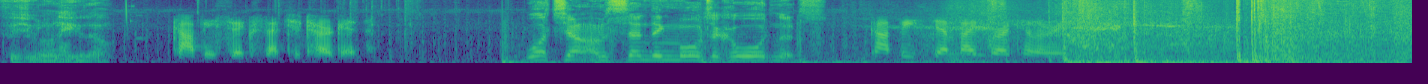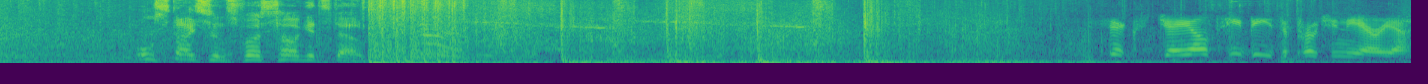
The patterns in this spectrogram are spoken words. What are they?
Visual on helo. Copy, Six. That's your target. Watch out, I'm sending mortar coordinates. Copy, stand by for artillery. All stations, first target's down. 6. JLTV's approaching the area.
